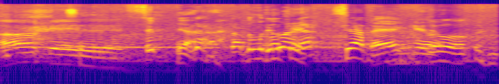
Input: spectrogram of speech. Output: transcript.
Oke, sip. Ya. Udah, tunggu di luar Oke, ya. Siap. Thank you. Yuk.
